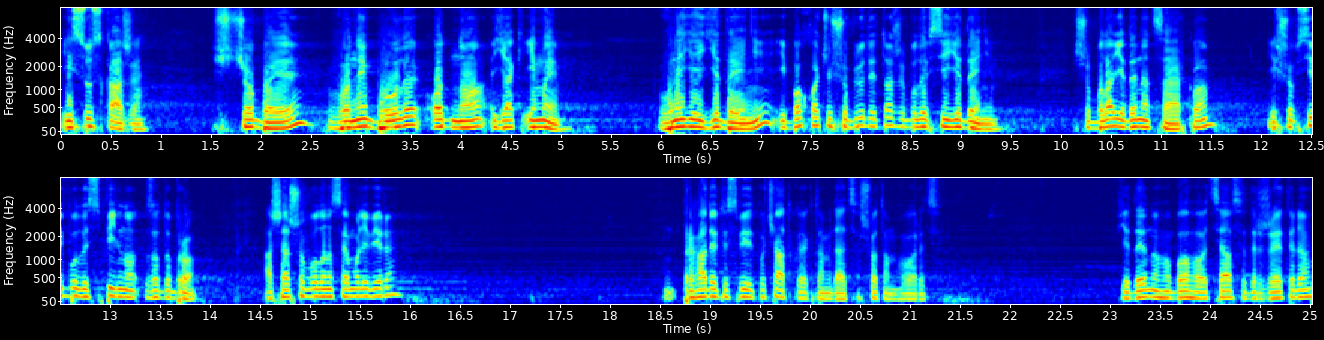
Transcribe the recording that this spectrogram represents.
Ісус каже, щоби вони були одно, як і ми. Вони є єдині, і Бог хоче, щоб люди теж були всі єдині, щоб була єдина церква, і щоб всі були спільно за добро. А ще що було на символі віри? Пригадуйте собі від початку, як там йдеться, що там говориться. В єдиного Бога Отця Вседержителя.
